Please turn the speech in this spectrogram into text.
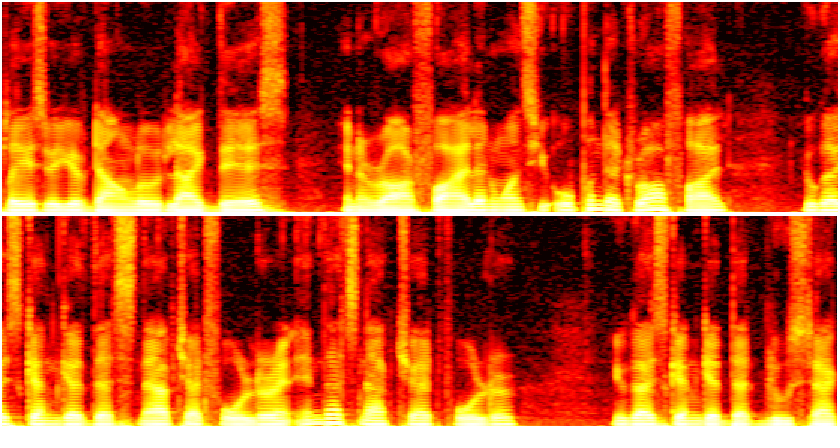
place where you have download like this in a raw file. And once you open that raw file you guys can get that snapchat folder. And in that snapchat folder you guys can get that bluestack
